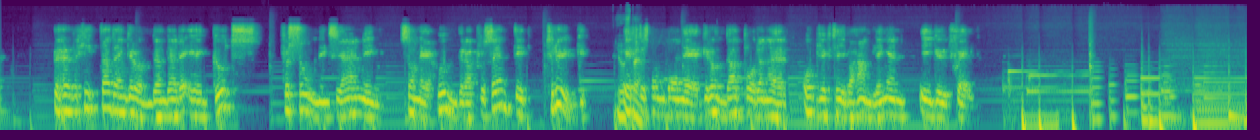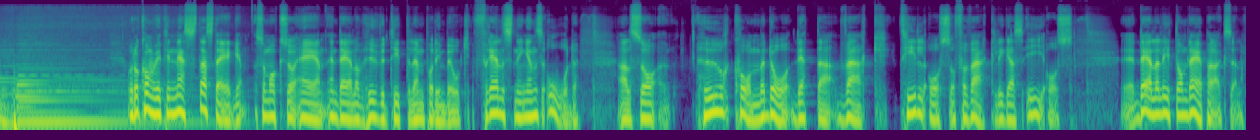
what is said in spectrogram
behöver hitta den grunden där det är Guds försoningsgärning som är hundraprocentigt trygg eftersom den är grundad på den här objektiva handlingen i Gud själv. Och Då kommer vi till nästa steg som också är en del av huvudtiteln på din bok. Frälsningens ord. Alltså hur kommer då detta verk till oss och förverkligas i oss? Eh, dela lite om det Per-Axel.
